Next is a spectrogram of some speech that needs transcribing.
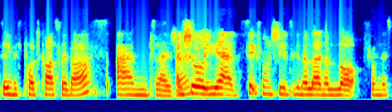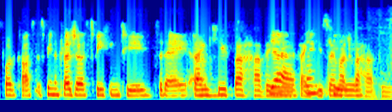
doing this podcast with us. And pleasure. I'm sure, yeah, six form students are going to learn a lot from this podcast. It's been a pleasure speaking to you today. Thank um, you for having yeah, me. Thank, thank you so you. much for having me.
